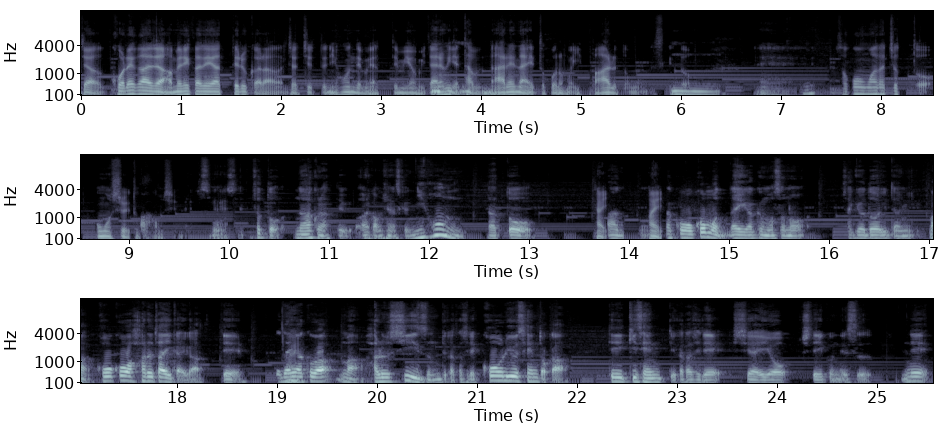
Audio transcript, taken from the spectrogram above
じゃあこれがじゃあアメリカでやってるから、じゃあちょっと日本でもやってみようみたいなふうには多分なれないところもいっぱいあると思うんですけど、うんえーそこもまたちょっと面白いところかもしれないですね。すね。ちょっと長くなってるあれかもしれないですけど、日本だと、はいあのはい高校も大学もその、先ほど言ったように、まあ、高校は春大会があって、大学は、まあ、春シーズンという形で交流戦とか定期戦っていう形で試合をしていくんです。で、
